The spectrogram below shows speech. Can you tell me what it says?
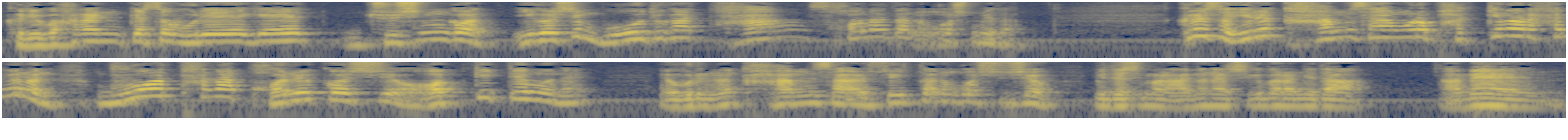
그리고 하나님께서 우리에게 주신 것, 이것이 모두가 다 선하다는 것입니다. 그래서 이를 감사함으로 받기만 하면은 무엇 하나 버릴 것이 없기 때문에 우리는 감사할 수 있다는 것이죠. 믿으시면 아멘 하시기 바랍니다. 아멘.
